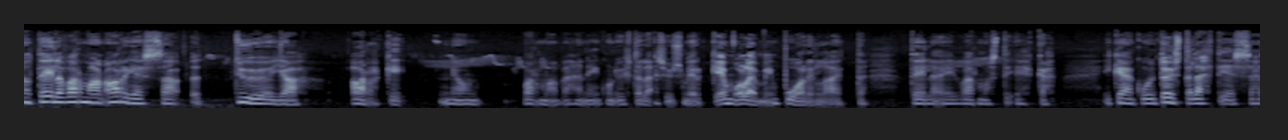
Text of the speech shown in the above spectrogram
No teillä varmaan arjessa työ ja arki, ne on varmaan vähän niin kuin yhtäläisyysmerkkejä molemmin puolilla, että teillä ei varmasti ehkä ikään kuin töistä lähtiessä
